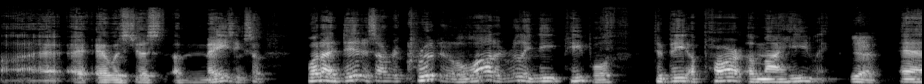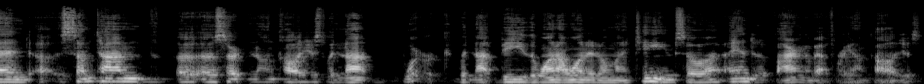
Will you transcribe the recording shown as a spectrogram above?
Uh, it, it was just amazing. So what I did is I recruited a lot of really neat people to be a part of my healing. Yeah. And uh, sometimes a, a certain oncologist would not work, would not be the one I wanted on my team. So I, I ended up firing about three oncologists.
